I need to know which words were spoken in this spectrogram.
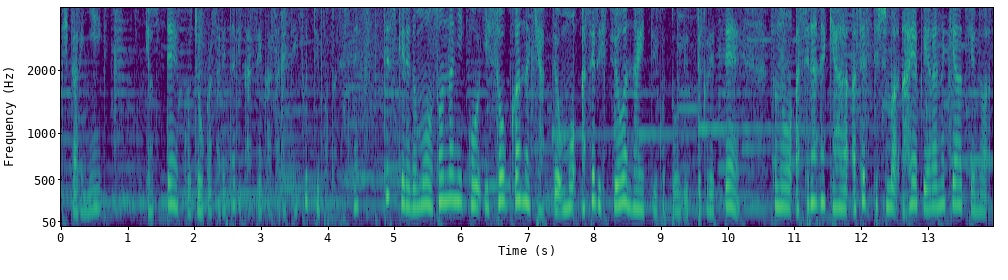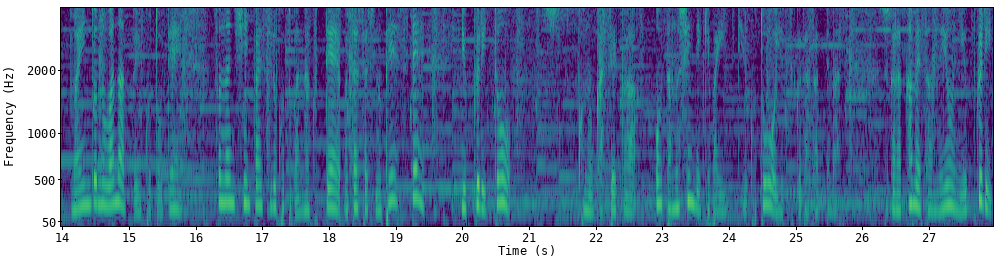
光によってこう浄化されたり活性化されていくということですね。ですけれどもそんなにこう急がなきゃって思焦る必要はないということを言ってくれてその焦らなきゃ焦ってしまう早くやらなきゃっていうのはマインドの罠ということでそんなに心配することがなくて私たちのペースでゆっくりとこの活性化を楽しんでいけばいいっていうことを言ってくださってます。だから亀さんのようにゆっくり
